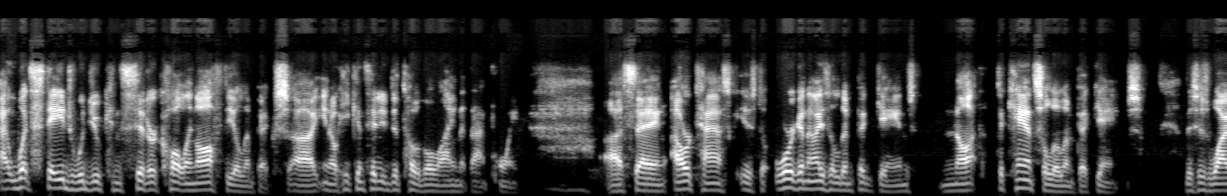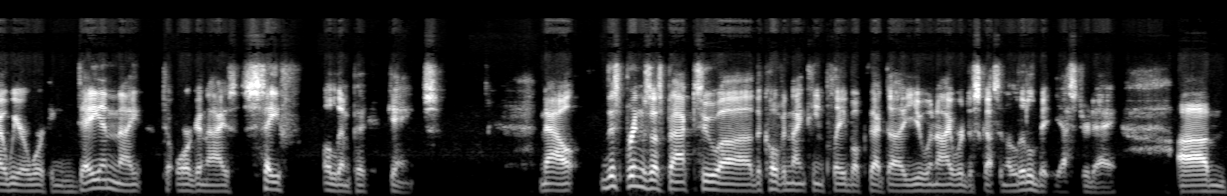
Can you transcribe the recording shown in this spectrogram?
at what stage would you consider calling off the Olympics? Uh, you know, he continued to toe the line at that point, uh, saying, Our task is to organize Olympic Games, not to cancel Olympic Games. This is why we are working day and night to organize safe Olympic Games. Now, this brings us back to uh, the COVID 19 playbook that uh, you and I were discussing a little bit yesterday. Um,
